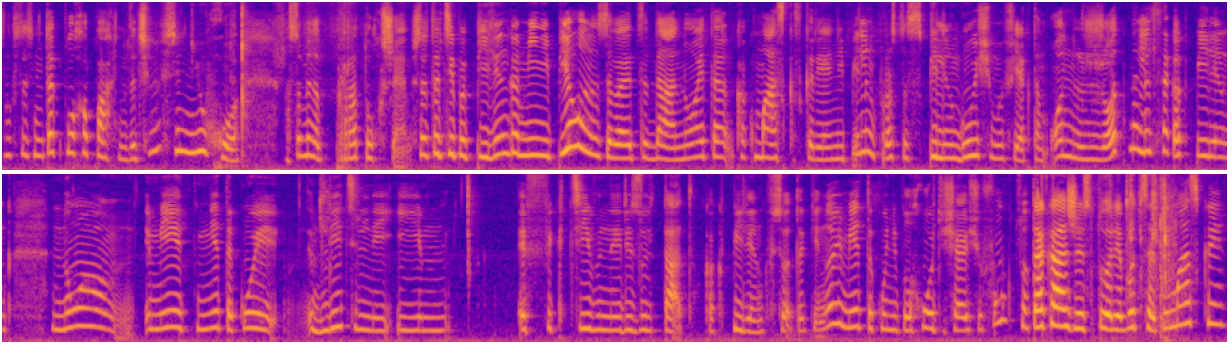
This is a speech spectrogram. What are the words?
Ну, кстати, не так плохо пахнет. Зачем все нюхо? Особенно протухшее. Что-то типа пилинга, мини-пил называется, да, но это как маска скорее, а не пилинг, просто с пилингующим эффектом. Он жжет на лице как пилинг, но имеет не такой длительный и эффективный результат, как пилинг все-таки, но имеет такую неплохую очищающую функцию. Такая же история вот с этой маской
